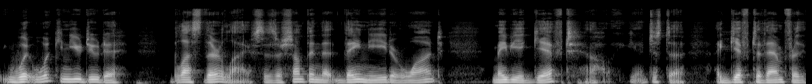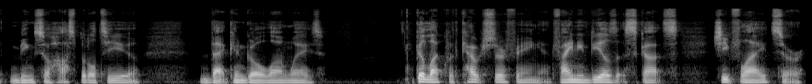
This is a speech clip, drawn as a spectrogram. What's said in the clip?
what what can you do to bless their lives? Is there something that they need or want? Maybe a gift, just a, a gift to them for being so hospitable to you. That can go a long ways. Good luck with couch surfing and finding deals at Scott's cheap flights or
